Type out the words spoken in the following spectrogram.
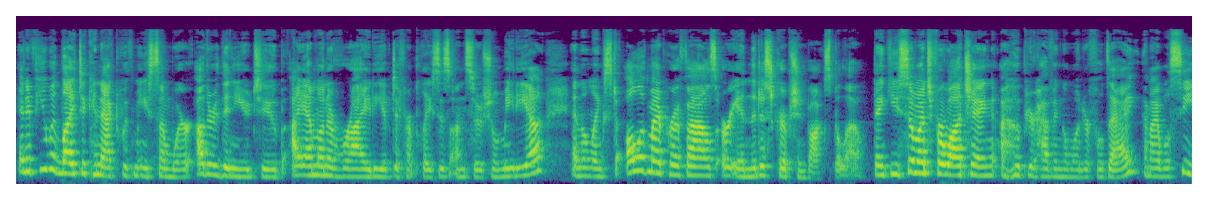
And if you would like to connect with me somewhere other than YouTube, I am on a variety of different places on social media, and the links to all of my profiles are in the description box below. Thank you so much for watching. I hope you're having a wonderful day, and I will see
